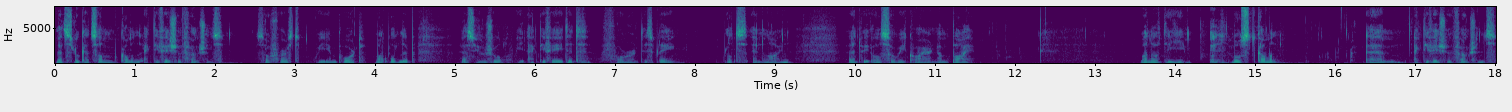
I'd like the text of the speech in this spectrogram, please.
Let's look at some common activation functions. So first we import matplotlib. As usual, we activate it for displaying plots in line and we also require numpy. One of the most common um, activation functions,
